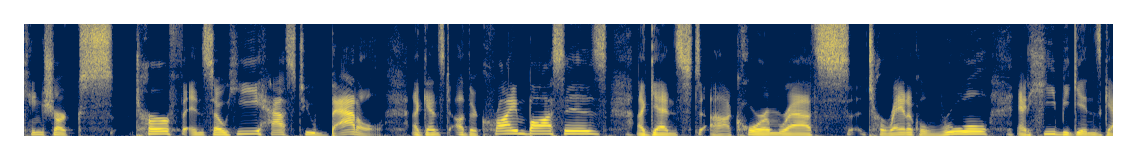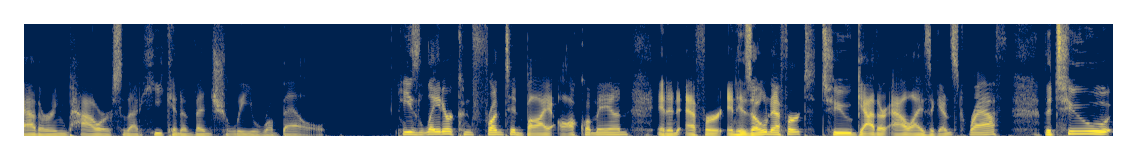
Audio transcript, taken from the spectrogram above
King Shark's turf, and so he has to battle against other crime bosses, against uh, Corum Rath's tyrannical rule, and he begins gathering power so that he can eventually rebel. He's later confronted by Aquaman in an effort, in his own effort to gather allies against Rath. The two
